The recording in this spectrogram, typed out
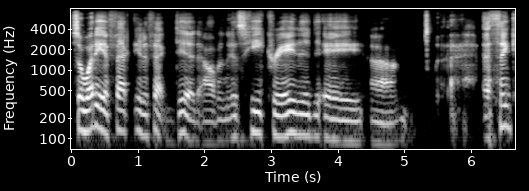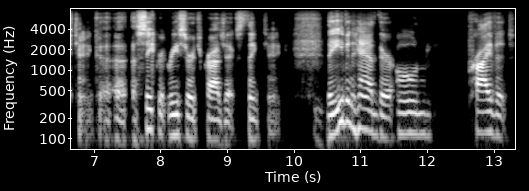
So what he effect, in effect did, Alvin, is he created a um, a think tank, a, a, secret research projects think tank. Mm-hmm. They even had their own private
